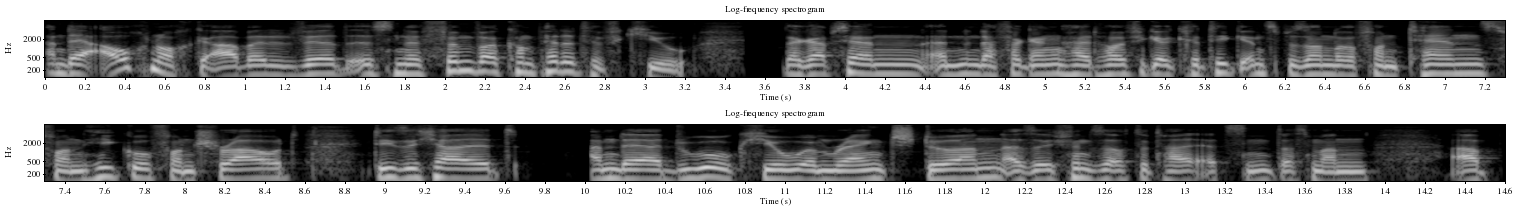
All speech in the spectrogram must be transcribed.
an der auch noch gearbeitet wird, ist eine 5er Competitive Queue. Da gab es ja in, in, der Vergangenheit häufiger Kritik, insbesondere von Tens, von Hiko, von Shroud, die sich halt an der Duo-Queue im Ranked stören. Also ich finde es auch total ätzend, dass man ab,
